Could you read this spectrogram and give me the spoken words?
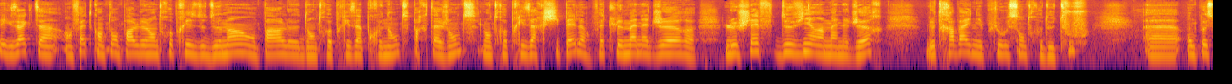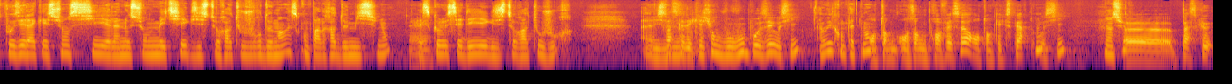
Exact. En fait, quand on parle de l'entreprise de demain, on parle d'entreprise apprenante, partageante, l'entreprise archipel. En fait, le manager, le chef devient un manager. Le travail n'est plus au centre de tout. Euh, on peut se poser la question si la notion de métier existera toujours demain. Est-ce qu'on parlera de mission Est-ce que le CDI existera toujours euh, Ça, c'est des questions que vous vous posez aussi ah Oui, complètement. En tant, que professeur, en tant qu'experte mmh. aussi Bien sûr. Euh, parce que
